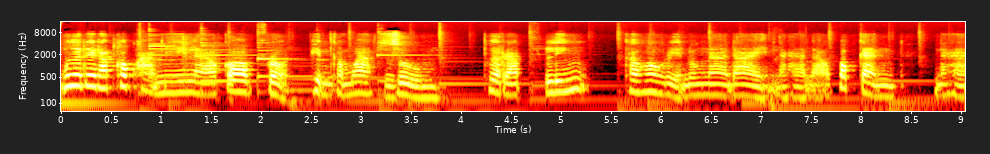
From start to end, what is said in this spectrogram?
เมื่อได้รับข้อความนี้แล้วก็โปรดพิมพ์คำว่า Zoom เพื่อรับลิงก์เข้าห้องเรียนล่วงหน้าได้นะคะ แล้วพบกันนะคะ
